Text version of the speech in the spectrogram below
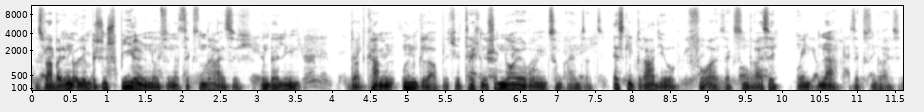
Das war bei den Olympischen Spielen 1936 in Berlin. Dort kamen unglaubliche technische Neuerungen zum Einsatz. Es gibt Radio vor 36 und nach 36.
